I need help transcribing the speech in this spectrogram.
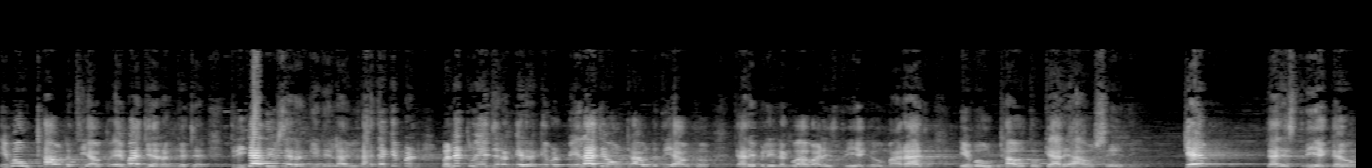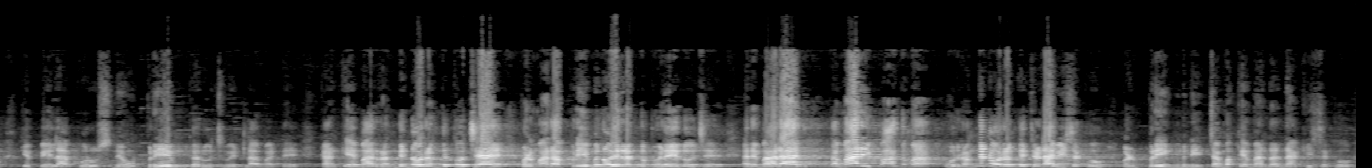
એવો ઉઠાવ નથી આવતો. એમાં જે રંગ છે. ત્રીજા દિવસે રંગીને લાવી. રાજા કે પણ ભલે તું એ જ રંગે રંગે, પણ પેલા જેવો ઉઠાવ નથી આવતો. ત્યારે પેલી રંગવાવાળી સ્ત્રીએ કહ્યું, મહારાજ, એવો ઉઠાવ તો ક્યારે આવશે નહીં. કેમ? ત્યારે સ્ત્રીએ કહ્યું કે પેલા પુરુષને હું પ્રેમ કરું છું એટલા માટે. કારણ કે એમાં રંગનો રંગ તો છે, પણ મારા પ્રેમનો એ રંગ ભળેલો છે. અને મહારાજ, તમારી પાગમાં હું રંગનો રંગ ચડાવી શકું, પણ પ્રેમની ચમક એમાં ન નાખી શકું.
